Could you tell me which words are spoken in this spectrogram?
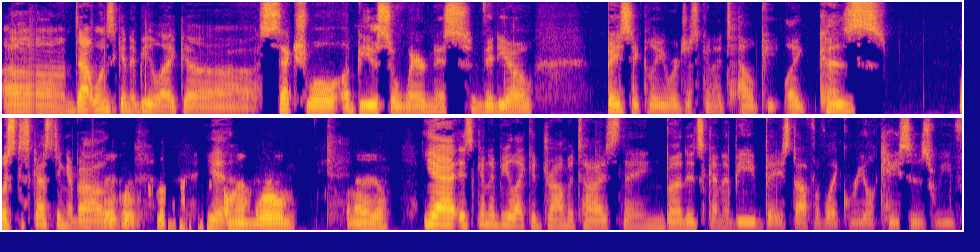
Um that one's going to be like a sexual abuse awareness video. Basically, we're just going to tell people like cuz what's disgusting about yeah world scenario. yeah, it's going to be like a dramatized thing, but it's going to be based off of like real cases we've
